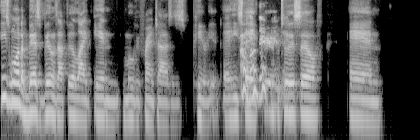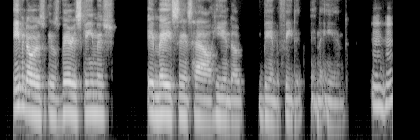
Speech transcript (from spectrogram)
he's one of the best villains I feel like in movie franchises. Period. And he stayed oh, to himself, and even though it was, it was very schemish, it made sense how he ended up being defeated in the end. Mm-hmm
